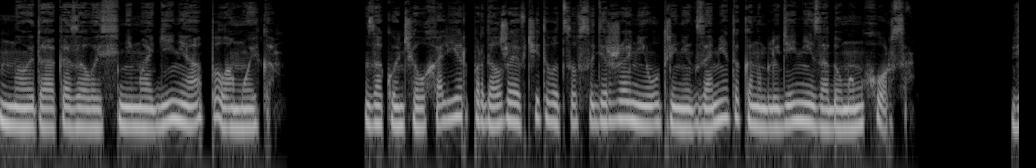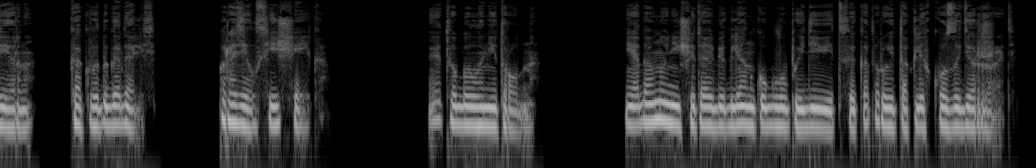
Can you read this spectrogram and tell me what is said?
Но это оказалось не могиня, а поломойка. Закончил Хольер, продолжая вчитываться в содержание утренних заметок о наблюдении за домом Хорса. «Верно. Как вы догадались?» — поразился Ищейка. Это было нетрудно. Я давно не считаю беглянку глупой девицей, которую так легко задержать.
